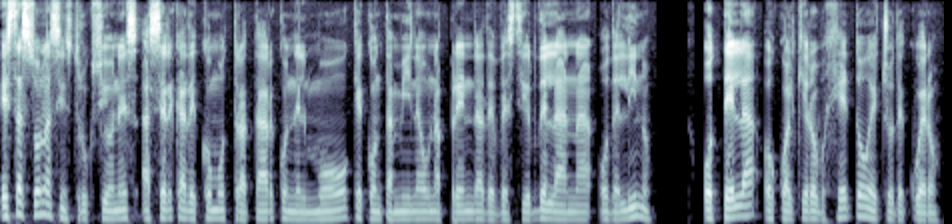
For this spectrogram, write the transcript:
Estas son las instrucciones acerca de cómo tratar con el moho que contamina una prenda de vestir de lana o de lino, o tela o cualquier objeto hecho de cuero.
